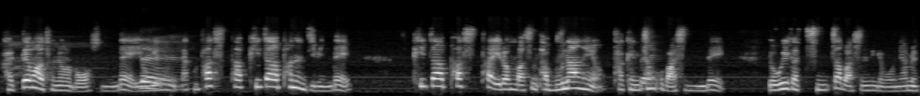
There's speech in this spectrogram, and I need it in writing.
갈 때마다 저녁을 먹었었는데, 여기는 네. 약간 파스타, 피자 파는 집인데, 피자, 파스타 이런 맛은 다 무난해요. 다 괜찮고 네. 맛있는데, 여기가 진짜 맛있는 게 뭐냐면,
